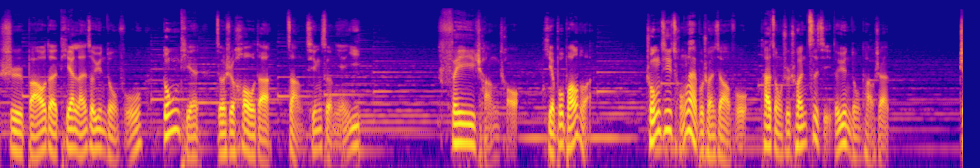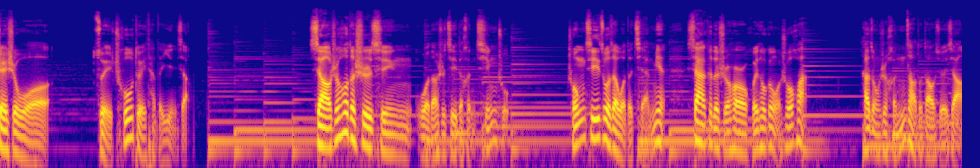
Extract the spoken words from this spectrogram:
是薄的天蓝色运动服。冬天则是厚的藏青色棉衣，非常丑，也不保暖。重七从来不穿校服，他总是穿自己的运动套衫。这是我最初对他的印象。小时候的事情我倒是记得很清楚。重七坐在我的前面，下课的时候回头跟我说话。他总是很早的到学校，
